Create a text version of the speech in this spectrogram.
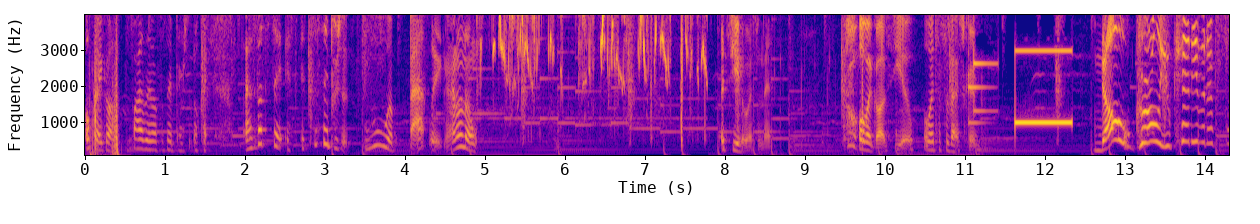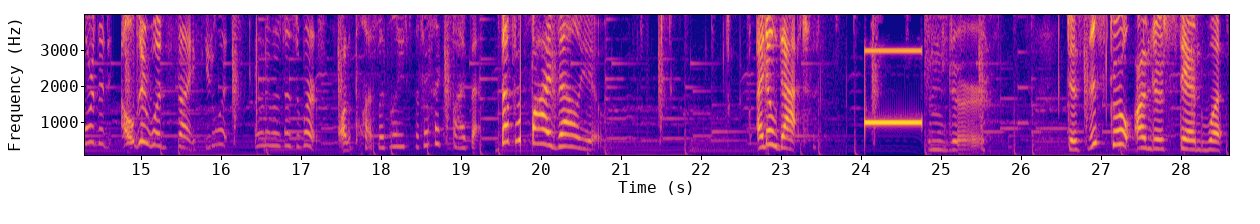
Oh my god, it's finally not the same person. Okay, I was about to say if it's the same person. Ooh, a batling. I don't know. It's you, isn't it? Oh my god, it's you. Oh, it's just an ice cream. No, girl, you can't even afford the Elderwood scythe. You know what? I don't know what that's worth. On a plasma blade, that's worth like five. Va- that's worth five value. I know that. Under. Does this girl understand what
